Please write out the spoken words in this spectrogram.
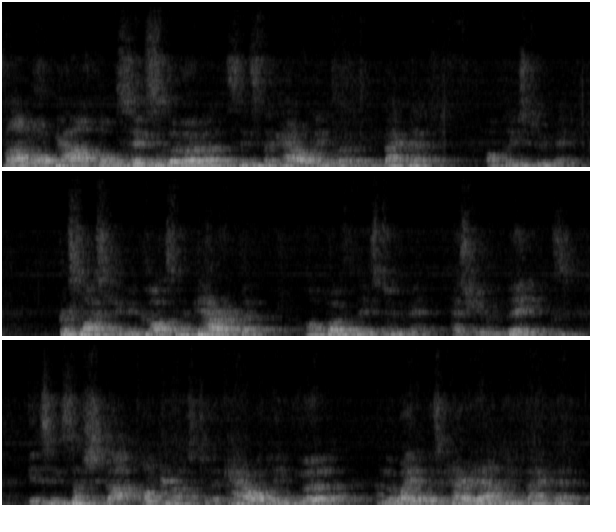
far more powerful since the murder, since the cowardly murder in Baghdad of these two men precisely because the character of both these two men as human beings is in such stark contrast to the cowardly murder and the way it was carried out in Baghdad.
